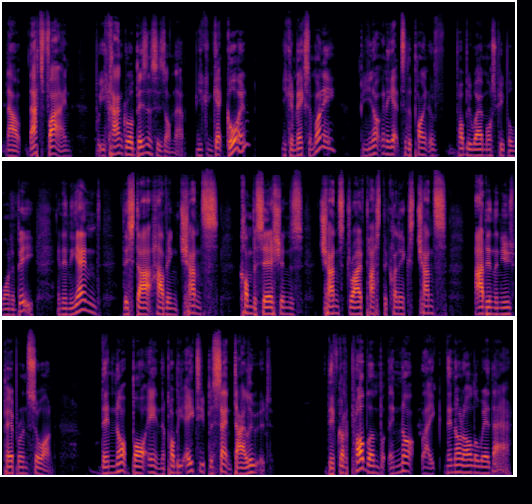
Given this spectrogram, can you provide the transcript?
Now that's fine, but you can't grow businesses on them. You can get going, you can make some money, but you're not going to get to the point of probably where most people want to be. And in the end, they start having chance conversations, chance drive past the clinics, chance ad in the newspaper, and so on. They're not bought in. They're probably 80% diluted. they've got a problem, but they're not like they're not all the way there.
